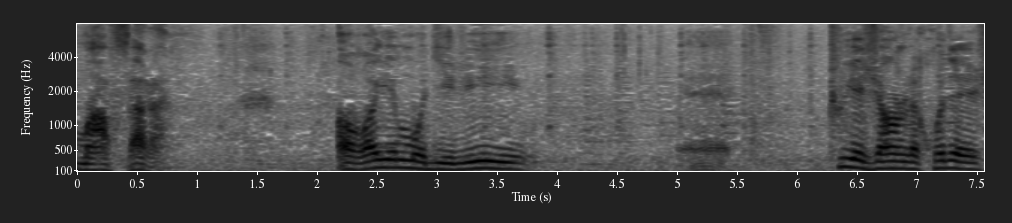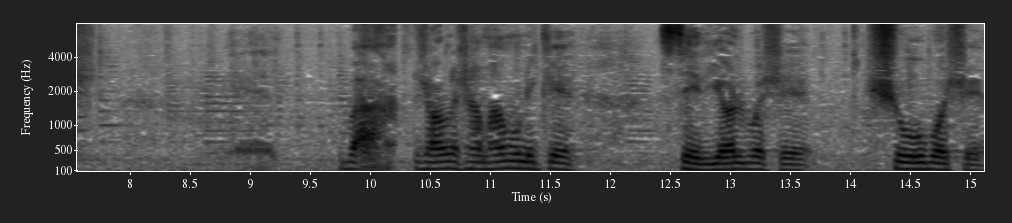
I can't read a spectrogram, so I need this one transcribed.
موفقن. آقای مدیری توی ژانر خودش و ژانرش هم همونه که سریال باشه شو باشه.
